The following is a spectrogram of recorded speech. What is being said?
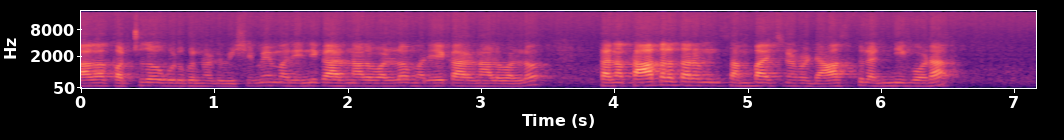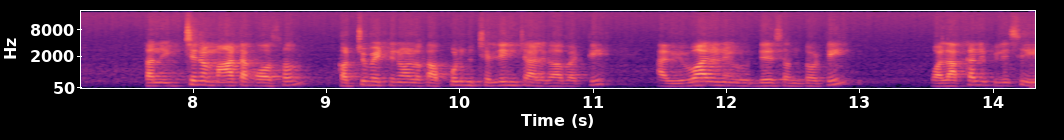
బాగా ఖర్చుతో కూడుకున్న విషయమే. మరి ఎన్ని కారణాల వల్ల మరి ఏ కారణాల వల్ల తన తాతల తరం నుంచి సంపాదించినటువంటి ఆస్తులన్నీ కూడా తను ఇచ్చిన మాట కోసం ఖర్చు పెట్టిన వాళ్ళకి అప్పులకు చెల్లించాలి కాబట్టి అవి ఇవ్వాలనే ఉద్దేశంతో వాళ్ళ అక్కని పిలిచి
